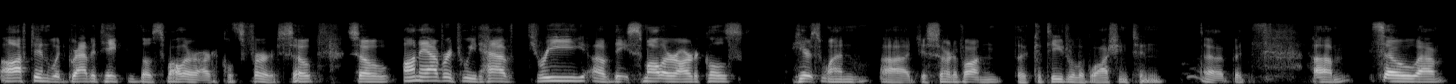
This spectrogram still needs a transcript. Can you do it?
often would gravitate to those smaller articles first. So, so on average, we'd have three of these smaller articles. Here's one uh, just sort of on the Cathedral of Washington. Uh, but um, so um,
